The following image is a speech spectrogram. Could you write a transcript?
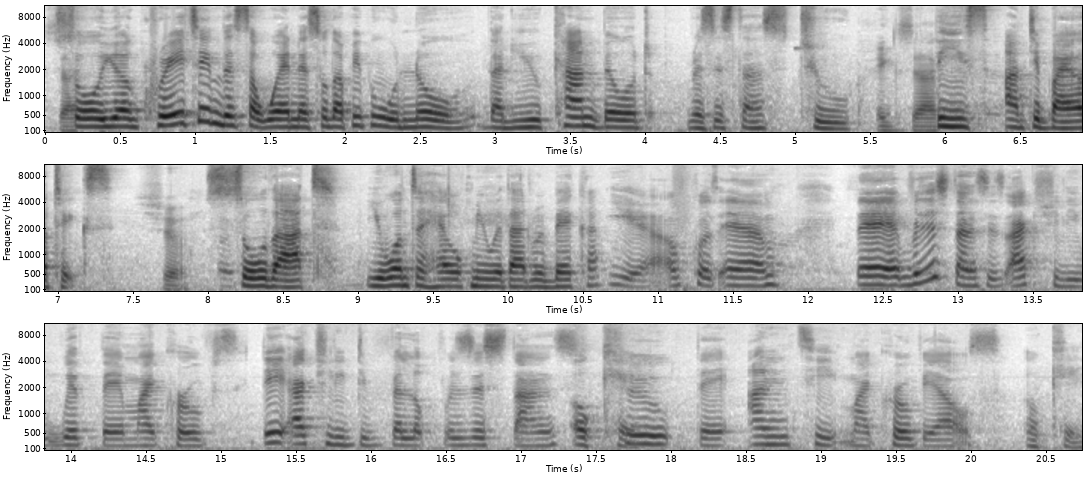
Exactly. So you're creating this awareness so that people will know that you can build resistance to exactly. these antibiotics. Sure. So that you want to help me with that, Rebecca? Yeah, of course. Um, the resistance is actually with the microbes. They actually develop resistance okay. to the antimicrobials. Okay.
